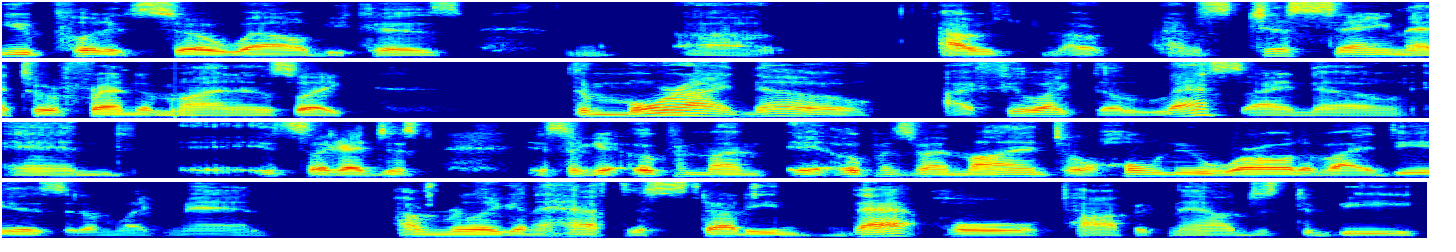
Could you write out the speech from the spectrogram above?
you put it so well because uh, I was I was just saying that to a friend of mine. It's like the more I know, I feel like the less I know, and it's like I just it's like it opened my it opens my mind to a whole new world of ideas that I'm like, man, I'm really going to have to study that whole topic now just to be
